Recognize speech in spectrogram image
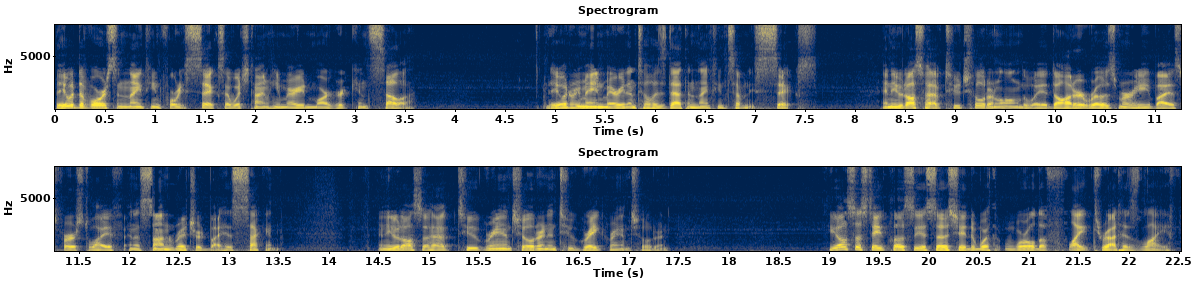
They would divorce in 1946, at which time he married Margaret Kinsella. They would remain married until his death in 1976. And he would also have two children along the way a daughter, Rose Marie, by his first wife, and a son, Richard, by his second. And he would also have two grandchildren and two great grandchildren. He also stayed closely associated with World of Flight throughout his life.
